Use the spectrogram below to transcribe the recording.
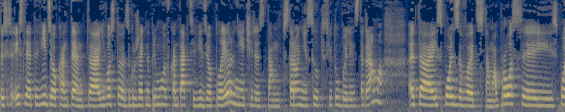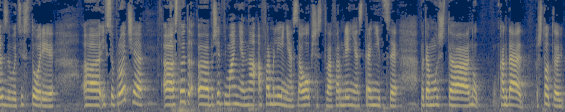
То есть если это видеоконтент, э, его стоит загружать напрямую ВКонтакте в видеоплеер, не через там, сторонние ссылки с Ютуба или Инстаграма. Это использовать там, опросы, использовать истории и все прочее. А, стоит э, обращать внимание на оформление сообщества, оформление страницы, потому что, ну, когда что-то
